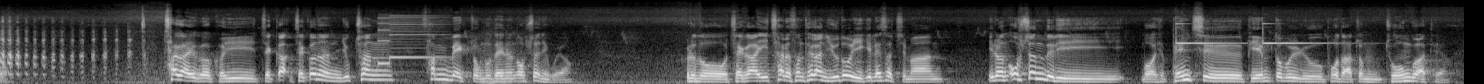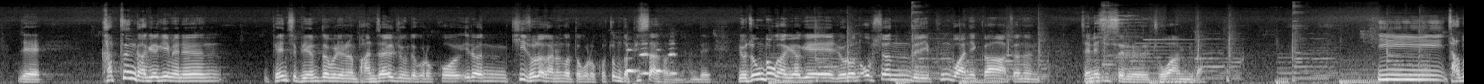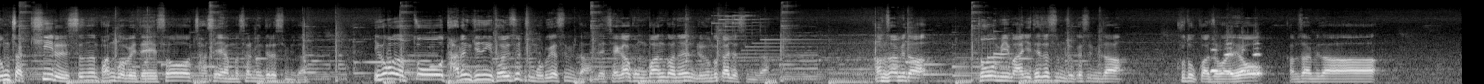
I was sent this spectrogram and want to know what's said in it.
차가 이거 거의 제, 거, 제 거는 6,300 정도 되는 옵션이고요. 그래도 제가 이 차를 선택한 이유도 얘기를 했었지만 이런 옵션들이 뭐 벤츠 BMW보다 좀 좋은 것 같아요. 이제 같은 가격이면은 벤츠 BMW는 반자율 중도 그렇고 이런 키 조작하는 것도 그렇고 좀 더 비싸거든요. 근데 요 정도 가격에 이런 옵션들이 풍부하니까 저는 제네시스를 좋아합니다. 이 자동차 키를 쓰는 방법에 대해서 자세히 한번 설명드렸습니다. 이거보다 또 다른 기능이 더 있을지 모르겠습니다. 근데 제가 공부한 거는 이 정도까지였습니다. 감사합니다. 도움이 많이 되셨으면 좋겠습니다. 구독과 좋아요 감사합니다.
